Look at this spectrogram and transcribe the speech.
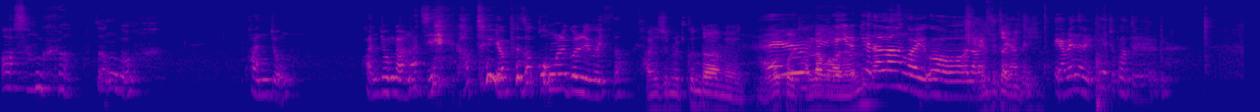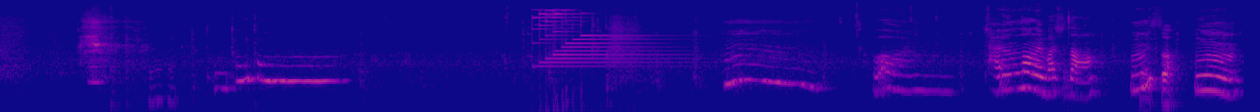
어, 성구가, 성구. 관종. 관종 강아지. 갑자기 옆에서 꽁을 굴리고 있어. 관심을 끈 다음에 아유, 그러니까 이렇게 해달라는 거야 이거. 나한테 개수작이지. 내가, 맨날 이렇게 해주거든. 통통통. 음, 와, 자연산의 맛이다. 응? 맛있어? 음,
